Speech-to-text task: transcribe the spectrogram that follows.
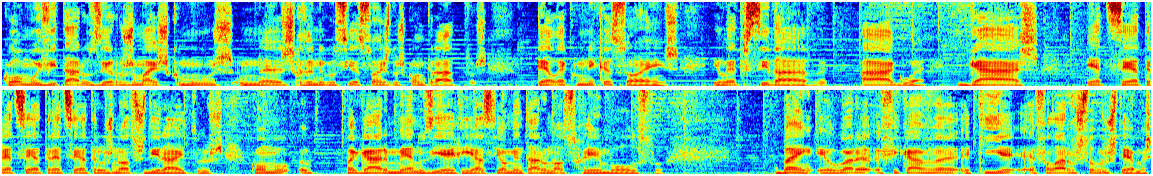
como evitar os erros mais comuns nas renegociações dos contratos, telecomunicações, eletricidade, água, gás, etc, etc, etc, os nossos direitos, como pagar menos IRS e aumentar o nosso reembolso. Bem, eu agora ficava aqui a, falar-vos sobre os temas.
